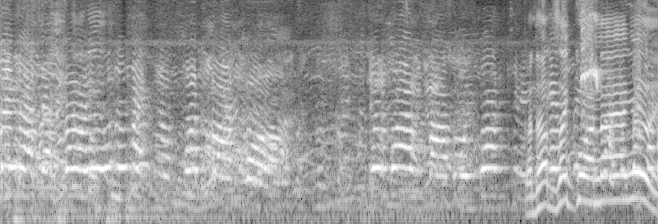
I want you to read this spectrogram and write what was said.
đây là trận giao hữu giữa mạnh thường quân đoàn của Trương Quang và Bùi Quang. Cẩn thận rách quần đây anh ơi.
